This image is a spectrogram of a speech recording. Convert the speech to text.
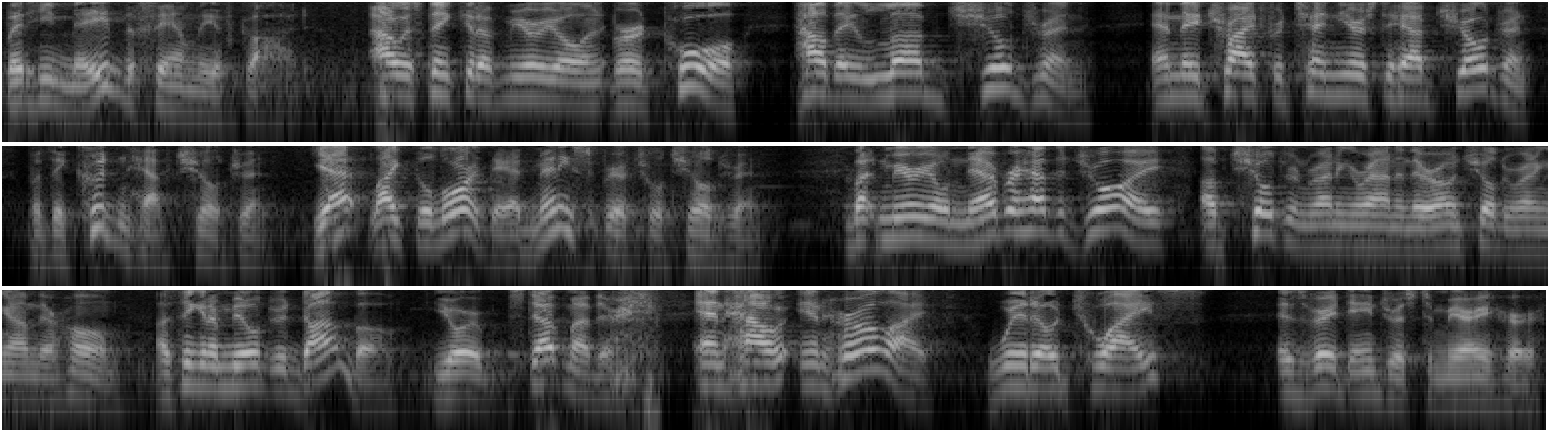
but he made the family of God. I was thinking of Muriel and Bert Poole, how they loved children, and they tried for 10 years to have children, but they couldn't have children. Yet, like the Lord, they had many spiritual children. But Muriel never had the joy of children running around and their own children running around their home. I was thinking of Mildred Dombo, your stepmother, and how in her life, widowed twice, it's very dangerous to marry her.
